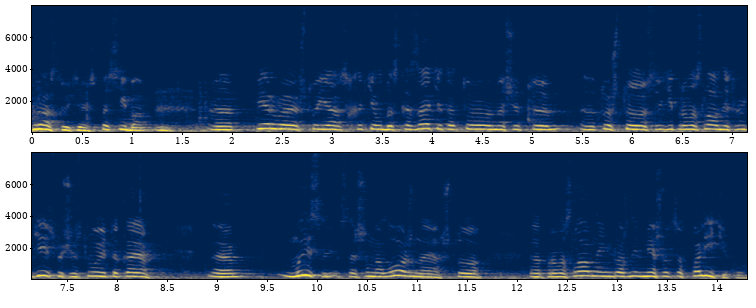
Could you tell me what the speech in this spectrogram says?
Здравствуйте, спасибо. Э, первое, что я хотел бы сказать, это то, значит, э, то что среди православных людей существует такая э, мысль совершенно ложная, что православные не должны вмешиваться в политику.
